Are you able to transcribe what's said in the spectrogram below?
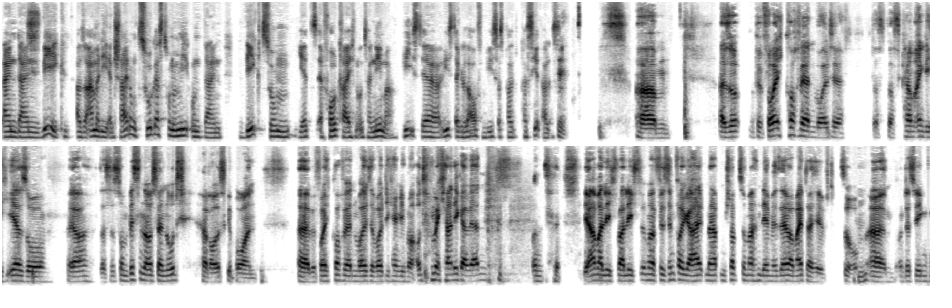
dein, dein Weg, also einmal die Entscheidung zur Gastronomie und dein Weg zum jetzt erfolgreichen Unternehmer. Wie ist der, wie ist der gelaufen? Wie ist das passiert alles? Hm. Ähm, also bevor ich Koch werden wollte, das, das kam eigentlich eher so, ja, das ist so ein bisschen aus der Not herausgeboren. Äh, bevor ich Koch werden wollte, wollte ich eigentlich mal Automechaniker werden. Und ja, weil ich, weil ich es immer für sinnvoll gehalten habe, einen Job zu machen, der mir selber weiterhilft. So. Mhm. Ähm, und deswegen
